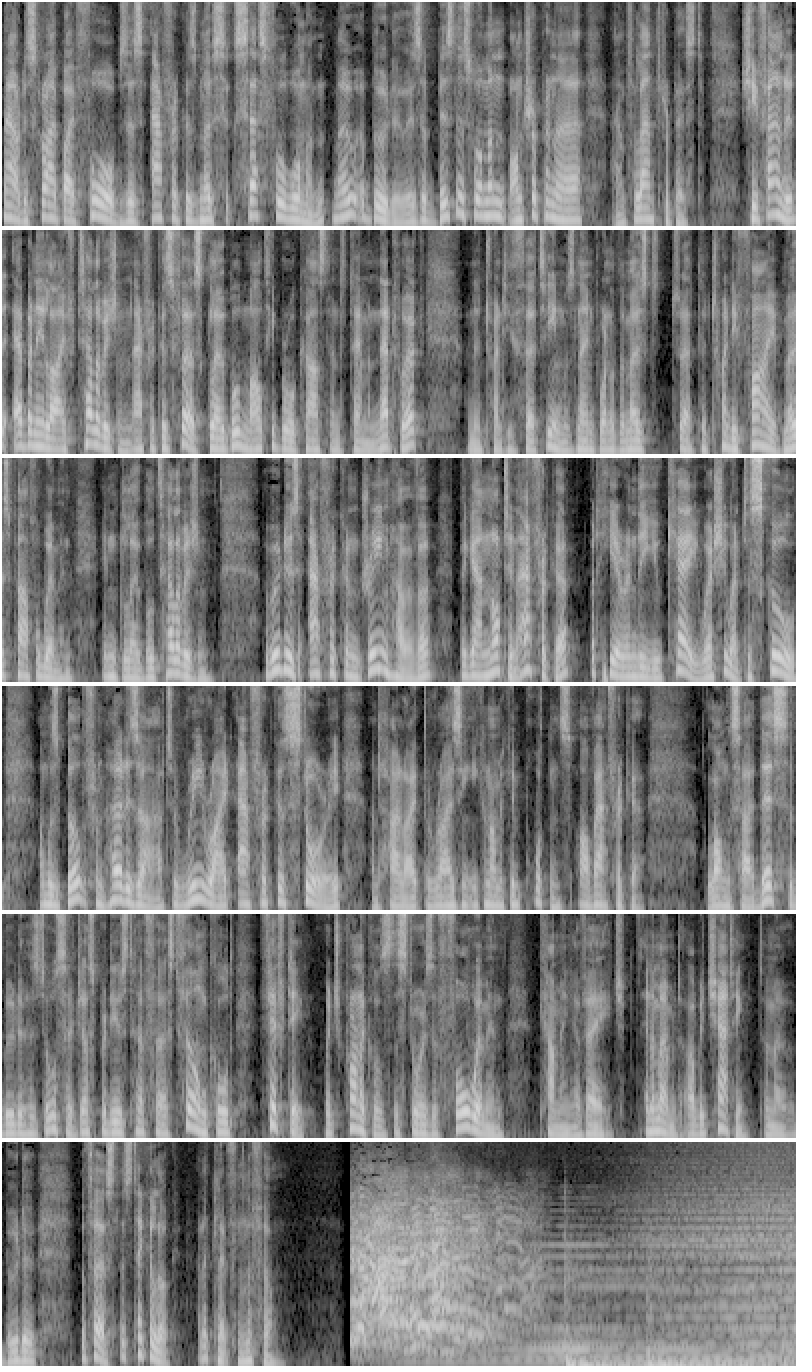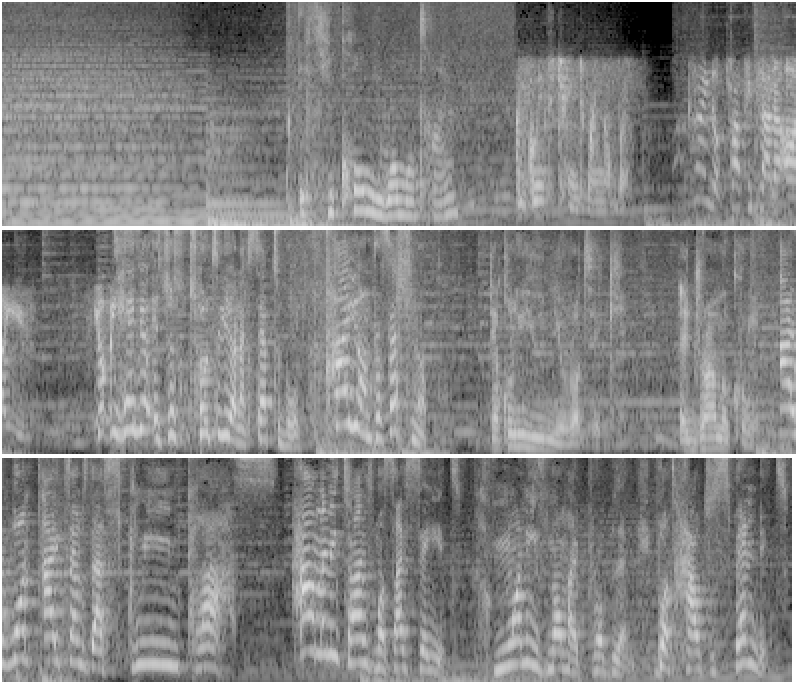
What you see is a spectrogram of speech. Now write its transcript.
Now, described by Forbes as Africa's most successful woman, Mo Abudu is a businesswoman, entrepreneur, and philanthropist. She founded Ebony Life Television, Africa's first global multi broadcast entertainment network, and in 2013 was named one of the, most, uh, the 25 most powerful women in global television. Abudu's African dream, however, began not in Africa, but here in the UK, where she went to school, and was built from her desire to rewrite Africa's story and highlight the rising economic importance of Africa. Alongside this, Abudu has also just produced her first film called 50, which chronicles the stories of four women coming of age. In a moment, I'll be chatting to Mo Abudu, but first, let's take a look at a clip from the film. If you call me one more time, I'm going to change my number. What kind of party planner are you? Your behavior is just totally unacceptable, highly unprofessional. They're calling you neurotic, a drama queen. I want items that scream class. How many times must I say it? Money is not my problem, but how to spend it.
